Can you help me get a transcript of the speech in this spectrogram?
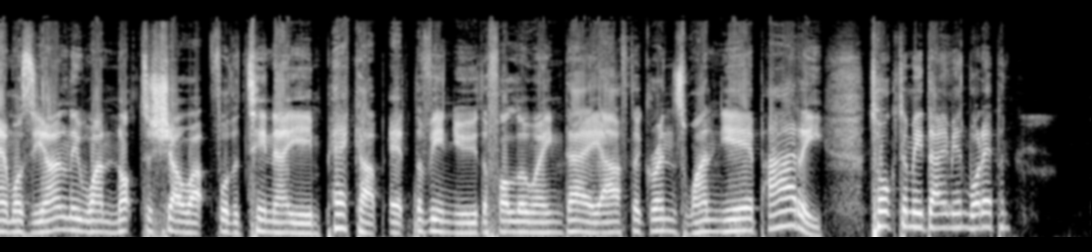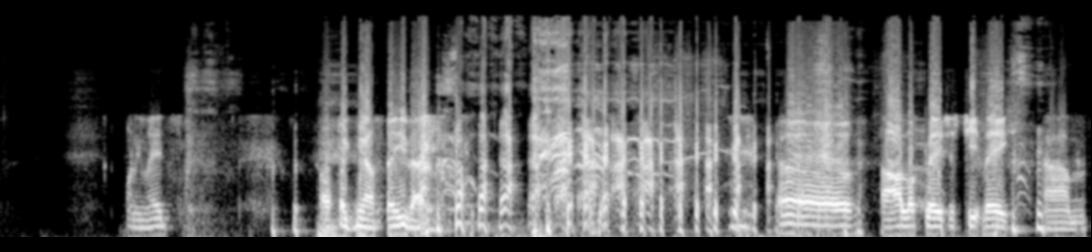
and was the only one not to show up for the 10 a.m. pack up at the venue the following day after Grin's one year party. Talk to me, Damien. What happened? Morning, lads. Oh, big mouth fever. uh, ah, luckily it's just jet lag. Um,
